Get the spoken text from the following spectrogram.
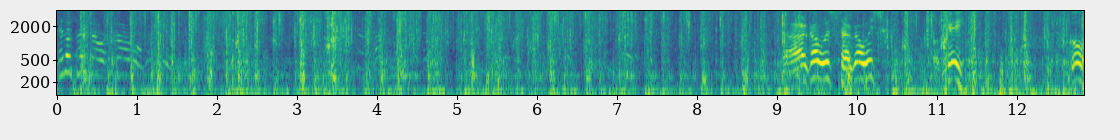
계단 타고 들어가고 그렇지. 잘 가고 있어 잘 가고 있어. 오케이. 고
